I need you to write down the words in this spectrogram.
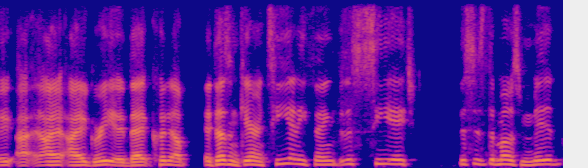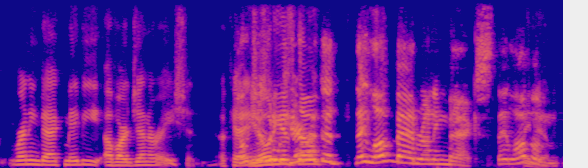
I, I I agree that could help. It doesn't guarantee anything. This CH, this is the most mid running back maybe of our generation. Okay, Coaches You know what he is, though? the- they love bad running backs. They love They them.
